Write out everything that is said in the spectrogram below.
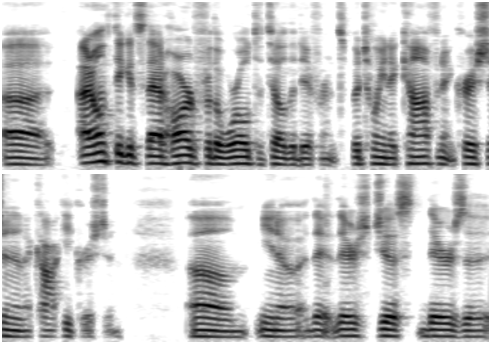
uh, I don't think it's that hard for the world to tell the difference between a confident Christian and a cocky Christian. Um, you know, th- there's just there's a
